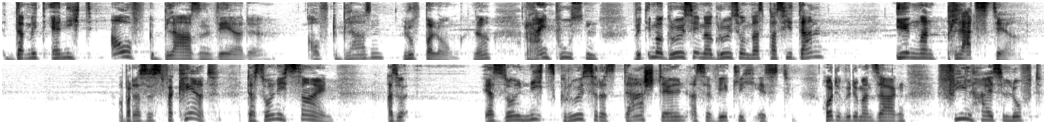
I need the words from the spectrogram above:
damit er nicht aufgeblasen werde. Aufgeblasen? Luftballon. Ne? Reinpusten, wird immer größer, immer größer. Und was passiert dann? Irgendwann platzt der. Aber das ist verkehrt. Das soll nicht sein. Also er soll nichts Größeres darstellen, als er wirklich ist. Heute würde man sagen, viel heiße Luft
